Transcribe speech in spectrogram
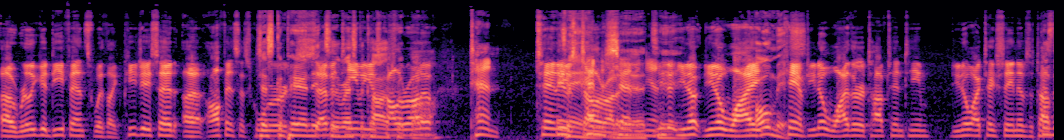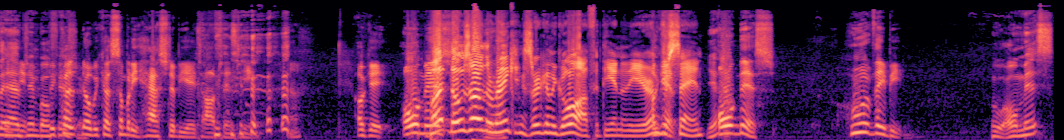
a really good defense with like PJ said, uh, offense that scored Just comparing it to the rest 17 of against college Colorado, football. Ten. ten It was against 10 Colorado. seven, Yeah, yeah. You know, you know, you know why? Ole Miss. Camp, do you know why they're a top ten team? Do you know why Texas A&M is a top they ten have team? Jimbo because Fisher. no, because somebody has to be a top ten team. Okay, Ole Miss. But those are the rankings they're going to go off at the end of the year. I'm Again, just saying. Yeah. Ole Miss. Who have they beaten? Who? Ole Miss.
